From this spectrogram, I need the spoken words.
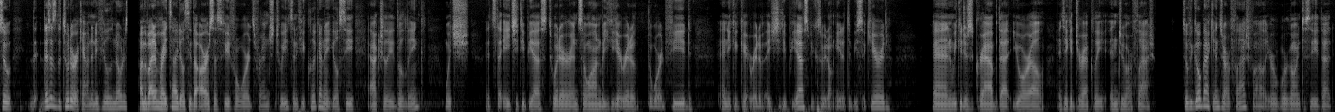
So th- this is the Twitter account, and if you'll notice on the bottom right side, you'll see the RSS feed for Words French tweets, and if you click on it, you'll see actually the link, which it's the HTTPS, Twitter, and so on. But you could get rid of the word feed, and you could get rid of HTTPS because we don't need it to be secured, and we could just grab that URL and take it directly into our Flash. So if we go back into our Flash file, we're going to see that.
